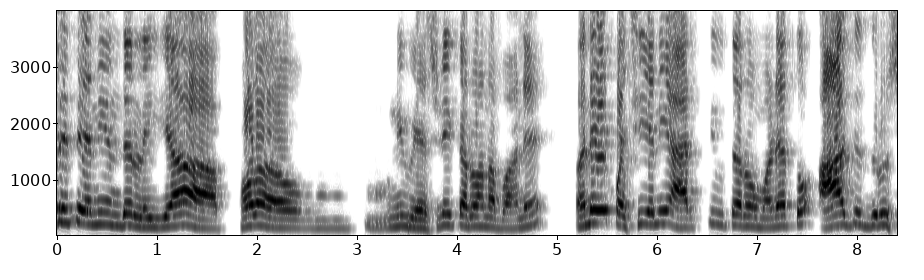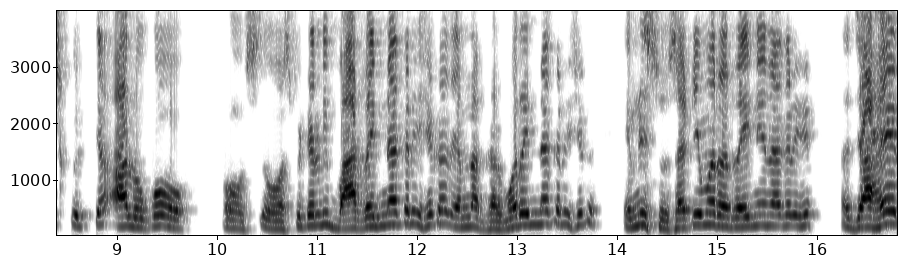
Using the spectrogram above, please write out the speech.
રીતે એની અંદર લઈ ગયા ફળની વહેંચણી કરવાના બહાને. અને પછી એની આરતી ઉતારવા માંડ્યા તો આ જ દુષ્કૃત્ય આ લોકો હોસ્પિટલની બહાર રહીને ના કરી શકે એમના ઘરમાં રહીને ના કરી શકે એમની સોસાયટીમાં રહીને ના કરી શકે જાહેર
